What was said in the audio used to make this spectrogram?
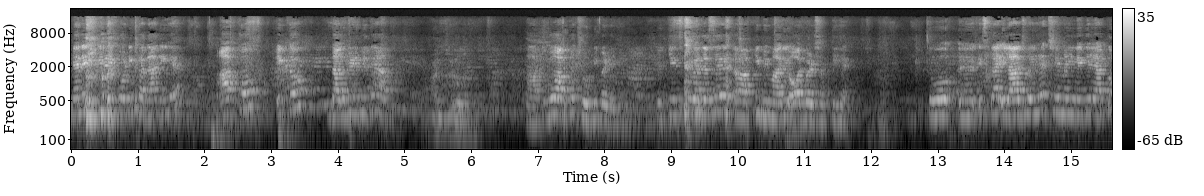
मैंने इसकी रिपोर्टिंग बना दी है। आपको एक तो दारू बीड़ी पीते हैं आप? हाँ जी हाँ तो वो आपको छोड़नी पड़ेगी। क्योंकि इसकी वजह से आपकी बीमारी और बढ़ सकती है। तो इसका इलाज वही है छह महीने के लिए आपको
